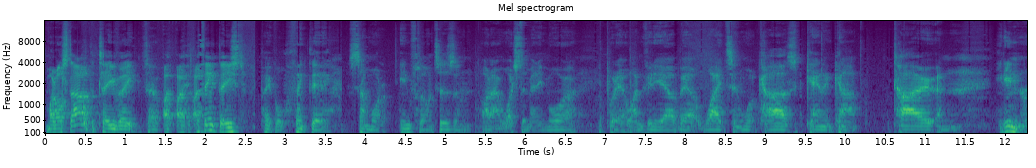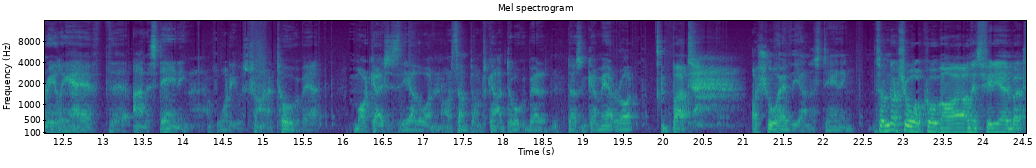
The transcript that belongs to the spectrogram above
But I'll start at the TV. So I, I think these people think they're somewhat influencers and I don't watch them anymore. He put out one video about weights and what cars can and can't tow and he didn't really have the understanding of what he was trying to talk about. My case is the other one. I sometimes can't talk about it. It doesn't come out right. But I sure have the understanding. So I'm not sure what caught my eye on this video, but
